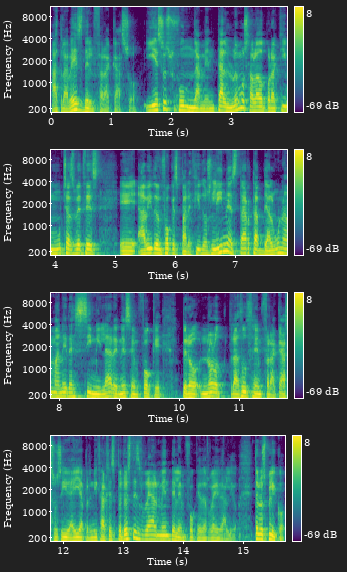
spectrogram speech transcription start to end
a través del fracaso. Y eso es fundamental. Lo hemos hablado por aquí muchas veces eh, ha habido enfoques parecidos. Lean Startup de alguna manera es similar en ese enfoque, pero no lo traduce en fracasos y de ahí aprendizajes, pero este es realmente el enfoque de Rey Dalio. Te lo explico.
